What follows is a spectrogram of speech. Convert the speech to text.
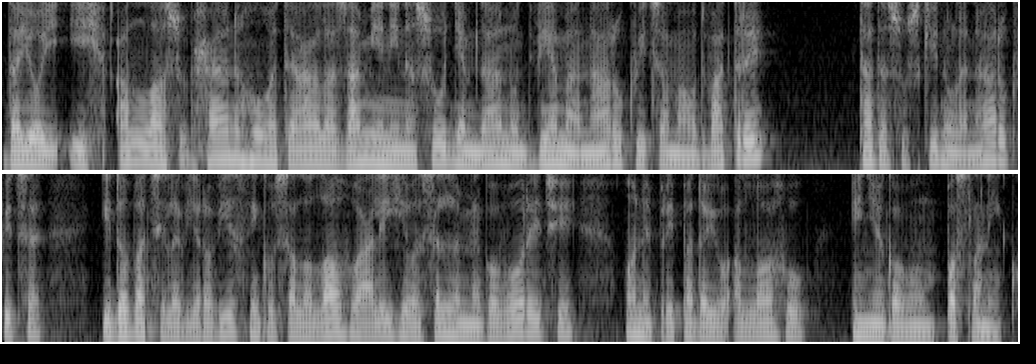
da joj ih Allah subhanahu wa ta'ala zamijeni na sudnjem danu dvijema narukvicama od vatre, tada su skinule narukvice i dobacile vjerovjesniku sallallahu alihi wa sallam govoreći, one pripadaju Allahu i njegovom poslaniku.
